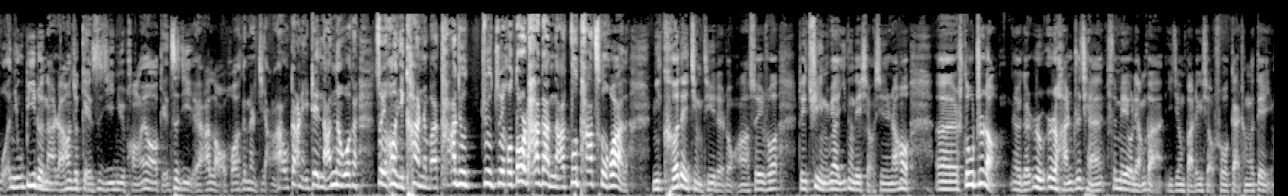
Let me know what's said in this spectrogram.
我牛逼着呢，然后就给自己女朋友、给自己啊老婆跟那讲啊，我告诉你，这男的，我看最后你看着吧，他就就最后都是他干的，都他策划的，你可得警惕这种啊。所以说，这去影院一定得小心。然后，呃，都知道那个日日韩之前分别有两版已经把这个小说改成了电影，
